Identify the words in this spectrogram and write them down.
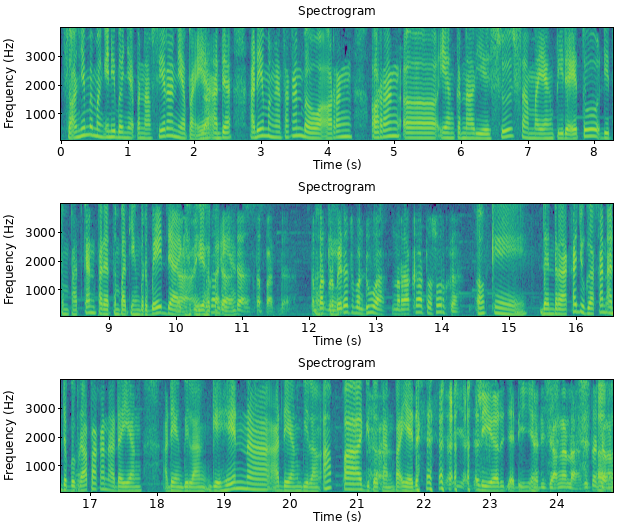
Soalnya memang ini banyak penafsiran ya Pak ya. ya. Ada ada yang mengatakan bahwa orang orang uh, yang kenal Yesus sama yang tidak itu ditempatkan pada tempat yang berbeda nah, gitu ya kan Pak ya. Tepat. Tempat okay. berbeda cuma dua, neraka atau surga. Oke. Okay. Dan neraka juga kan ada beberapa kan ada yang ada yang bilang Gehenna, ada yang bilang apa gitu kan Pak ya. ya iya, Liar jadinya. Jadi janganlah kita uh, jangan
